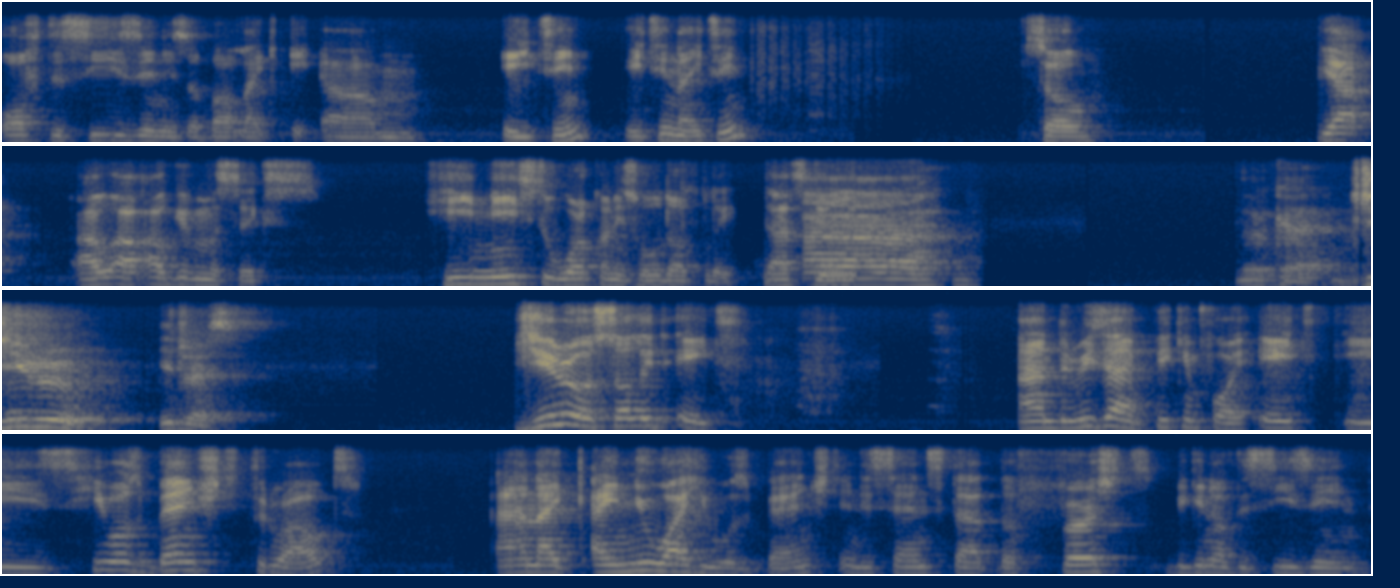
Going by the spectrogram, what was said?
of the season is about like um 18, 18, 19. So, yeah, I'll, I'll give him a six. He needs to work on his hold up play. That's the. Uh, okay. Giroud, Eedris. Giroud, solid eight. And the reason I'm picking for eight is he was benched throughout. And I, I knew why he was benched in the sense that the first beginning of the season,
